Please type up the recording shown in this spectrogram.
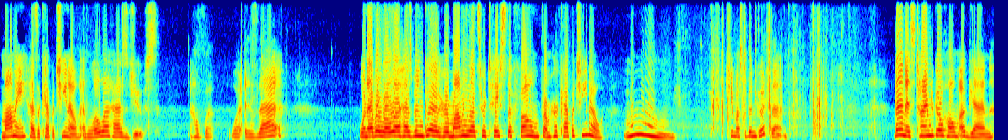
Mommy has a cappuccino and Lola has juice. Oh, but what is that? Whenever Lola has been good, her mommy lets her taste the foam from her cappuccino. Mmm. She must have been good then. Then it's time to go home again.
